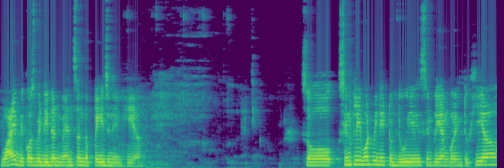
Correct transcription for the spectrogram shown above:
Why? Because we didn't mention the page name here so simply what we need to do is simply i'm going to here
